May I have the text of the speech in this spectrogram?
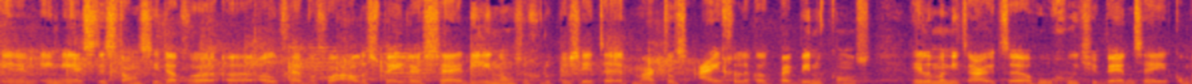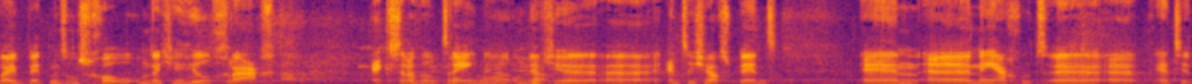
in, in eerste instantie dat we uh, oog hebben voor alle spelers hè, die in onze groepen zitten. Het maakt ons eigenlijk ook bij binnenkomst helemaal niet uit uh, hoe goed je bent. Hè. Je komt bij badmintonschool omdat je heel graag extra wil trainen, omdat ja. je uh, enthousiast bent. En nou ja, goed, het,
